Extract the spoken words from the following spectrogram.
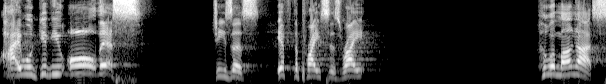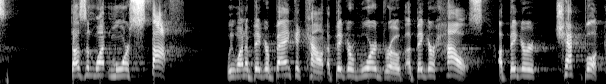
I will give you all this. Jesus, if the price is right, who among us doesn't want more stuff? We want a bigger bank account, a bigger wardrobe, a bigger house, a bigger checkbook,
